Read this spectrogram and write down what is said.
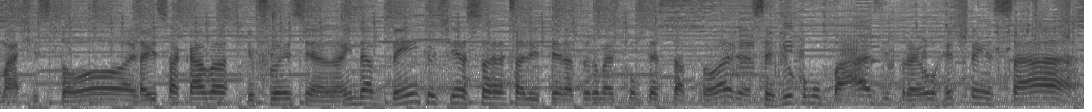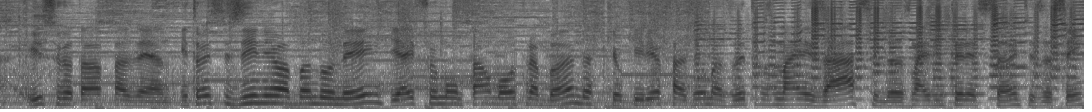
macho histórica, isso acaba influenciando. Ainda bem que eu tinha essa, essa literatura mais contestatória, serviu como base para eu repensar isso que eu estava fazendo. Então esse zine eu abandonei e aí fui montar uma outra banda que eu queria fazer umas letras mais ácidas, mais interessantes assim.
